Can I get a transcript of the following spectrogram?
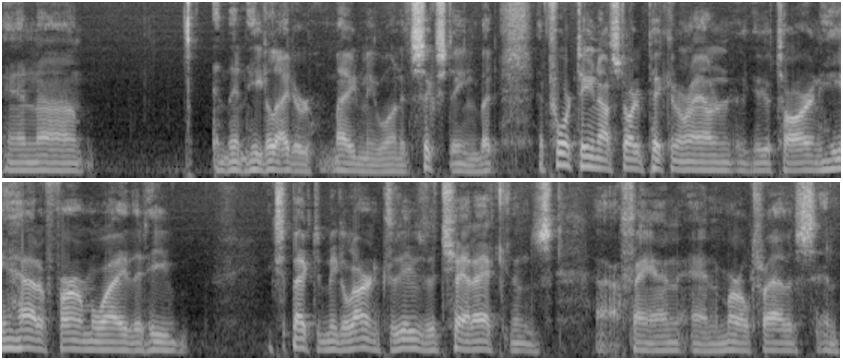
And, um, and then he later made me one at 16. But at 14, I started picking around the guitar, and he had a firm way that he expected me to learn because he was a Chet Atkins uh, fan and Merle Travis, and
